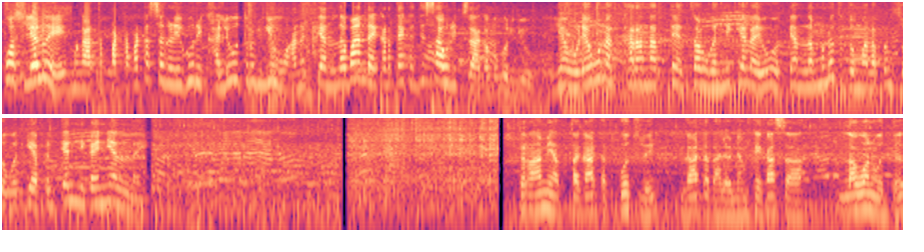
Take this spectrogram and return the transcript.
पोचलेलो आहे. मग आता पटापटा सगळी गुरी खाली उतरून घेऊ आणि त्यांना बांधाय करता एखादी सावलीची जागा बघून घेऊ. एवढ्या उन्हात खरा नात त्या चौघांनी केलाय हो. त्यांना म्हणत होतो मला पण सोबत घ्या पण त्यांनी काही नेलं नाही. तर आम्ही आत्ता गाठात पोचलो आहे गाठात आल्यावर नेमकं एक असा लावण होतं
